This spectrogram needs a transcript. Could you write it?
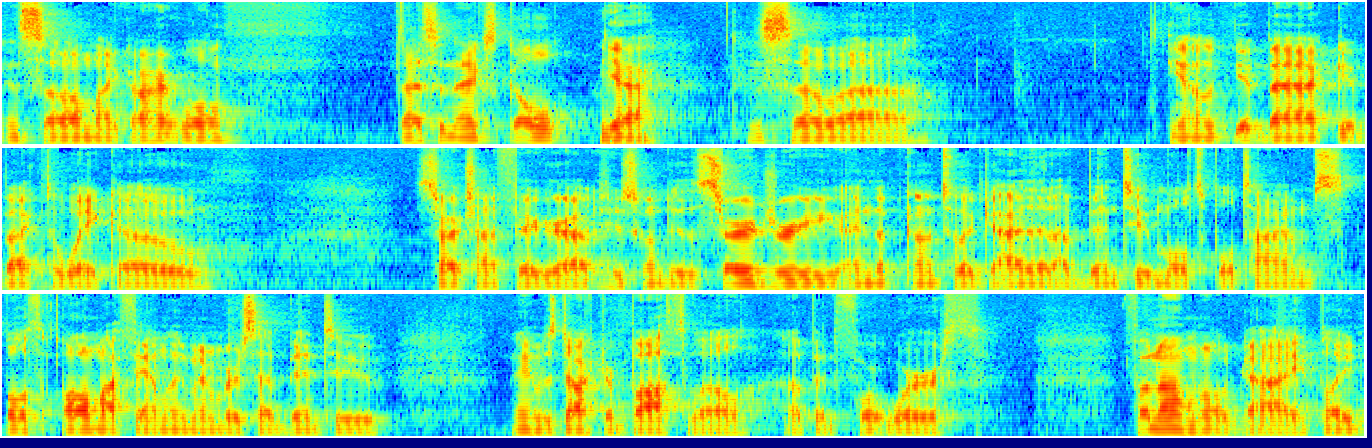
and so I'm like, all right, well, that's the next goal. Yeah. And so, uh, you know, get back, get back to Waco, start trying to figure out who's going to do the surgery. I end up going to a guy that I've been to multiple times. Both all my family members have been to. His name was Dr. Bothwell up in Fort Worth. Phenomenal guy. He played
